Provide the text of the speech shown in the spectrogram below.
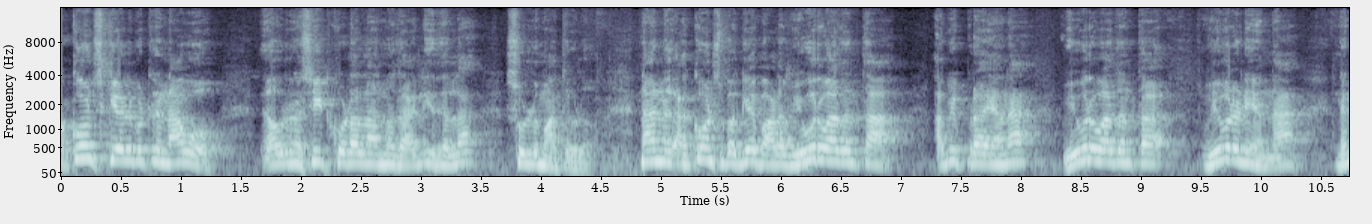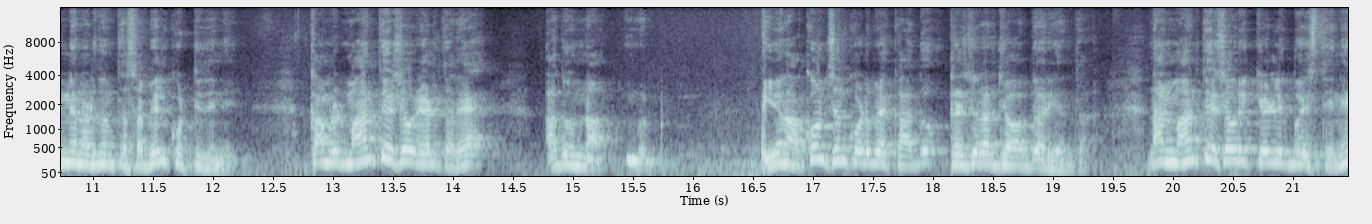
ಅಕೌಂಟ್ಸ್ ಕೇಳಿಬಿಟ್ರೆ ನಾವು ಅವ್ರನ್ನ ಸೀಟ್ ಕೊಡಲ್ಲ ಅನ್ನೋದಾಗಲಿ ಇದೆಲ್ಲ ಸುಳ್ಳು ಮಾತುಗಳು. ನಾನು ಅಕೌಂಟ್ಸ್ ಬಗ್ಗೆ ಭಾಳ ವಿವರವಾದಂಥ ಅಭಿಪ್ರಾಯನ, ವಿವರವಾದಂಥ ವಿವರಣೆಯನ್ನು ನಿನ್ನೆ ನಡೆದಂಥ ಸಭೆಯಲ್ಲಿ ಕೊಟ್ಟಿದ್ದೀನಿ. ಕಾಮ್ರೇಡ್ ಮಹಾಂತೇಶ್ ಅವರು ಹೇಳ್ತಾರೆ, ಅದನ್ನು ಏನು ಅಕೌಂಟ್ಸನ್ನು ಕೊಡಬೇಕಾದ್ದು ಟ್ರೆಜರರ್ ಜವಾಬ್ದಾರಿ ಅಂತ. ನಾನು ಮಹಾಂತೇಶ್ ಅವ್ರಿಗೆ ಕೇಳಲಿಕ್ಕೆ ಬಯಸ್ತೀನಿ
